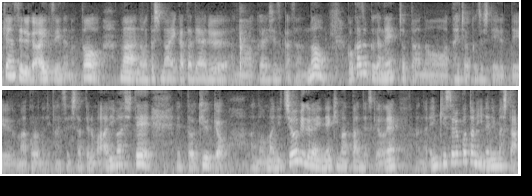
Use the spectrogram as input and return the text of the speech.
キャンセルが相次いだのと、まあ、あの私の相方であるあの桑井静香さんのご家族がねちょっとあの体調を崩しているっていう、まあ、コロナに感染したっていうのもありまして、えっと、急遽あの、まあ、日曜日ぐらいにね決まったんですけどねの延期することになりました。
